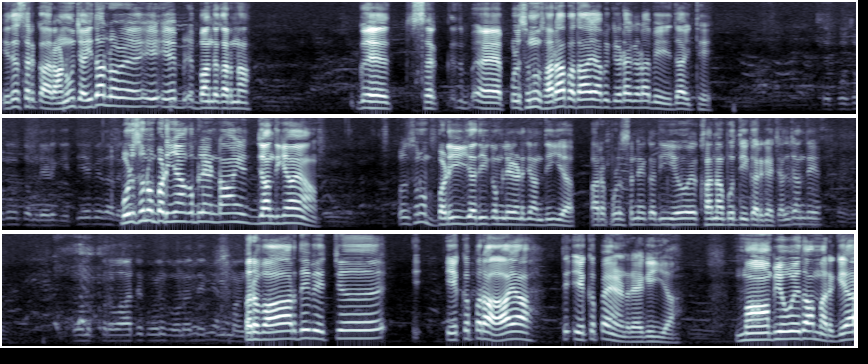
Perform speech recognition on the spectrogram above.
ਇਹ ਤਾਂ ਸਰਕਾਰਾਂ ਨੂੰ ਚਾਹੀਦਾ ਲੋ- ਇਹ ਬੰਦ ਕਰਨਾ। ਸਰ- ਪੁਲਿਸ ਨੂੰ ਸਾਰਾ ਪਤਾ ਆ ਵੀ ਕਿਹੜਾ ਕਿਹੜਾ ਵੇਚਦਾ ਇੱਥੇ। ਪੁਲਿਸ ਨੂੰ ਕੰਪਲੇਂਟ ਕੀਤੀ ਹੈ ਵੀ ਤੁਹਾਡੇ ਪੁਲਿਸ ਨੂੰ ਬੜੀਆਂ ਕੰਪਲੇਂਟਾਂ ਜਾਂਦੀਆਂ ਆ। ਪੁਲਿਸ ਨੂੰ ਬੜੀ ਜਿਆਦੀ ਕੰਪਲੇਂਟ ਜਾਂਦੀ ਆ ਪਰ ਪੁਲਿਸ ਨੇ ਕਦੀ ਉਹ ਖਾਨਾਪੁੱਤੀ ਕਰਕੇ ਚੱਲ ਜਾਂਦੇ ਆ। ਹੁਣ ਪਰਿਵਾਰ 'ਚ ਕੌਣ ਕੌਣ ਹੈ ਤੇ ਕੀ ਮੰਗ ਪਰਿਵਾਰ ਦੇ ਵਿੱਚ ਇੱਕ ਭਰਾ ਆ ਤੇ ਇੱਕ ਭੈਣ ਰਹਿ ਗਈ ਆ। ਮਾਂ ਪਿਓ ਇਹਦਾ ਮਰ ਗਿਆ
